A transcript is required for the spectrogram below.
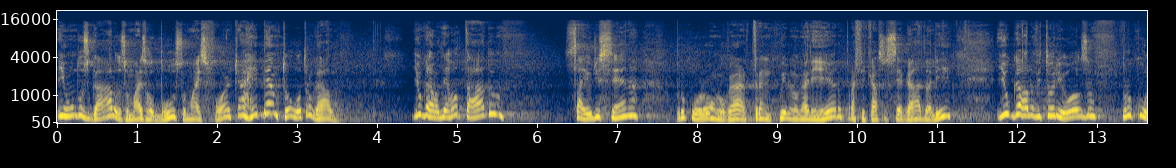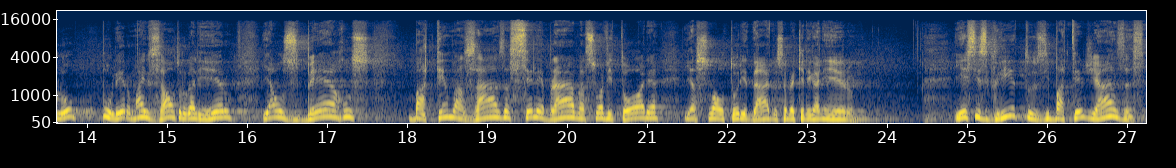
E um dos galos, o mais robusto, o mais forte, arrebentou o outro galo. E o galo derrotado saiu de cena, procurou um lugar tranquilo no galinheiro para ficar sossegado ali. E o galo vitorioso procurou o puleiro mais alto do galinheiro e aos berros, batendo as asas, celebrava a sua vitória e a sua autoridade sobre aquele galinheiro. E esses gritos e bater de asas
